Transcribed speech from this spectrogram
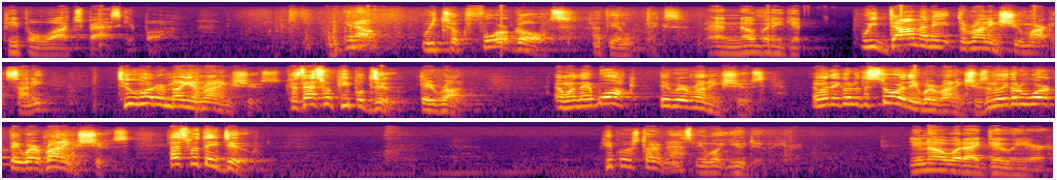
People watch basketball. You know, we took four golds at the Olympics. And nobody get. We dominate the running shoe market, Sonny. 200 million running shoes, because that's what people do. They run. And when they walk, they wear running shoes. And when they go to the store, they wear running shoes. And when they go to work, they wear running shoes. That's what they do. People are starting to ask me what you do here. You know what I do here.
